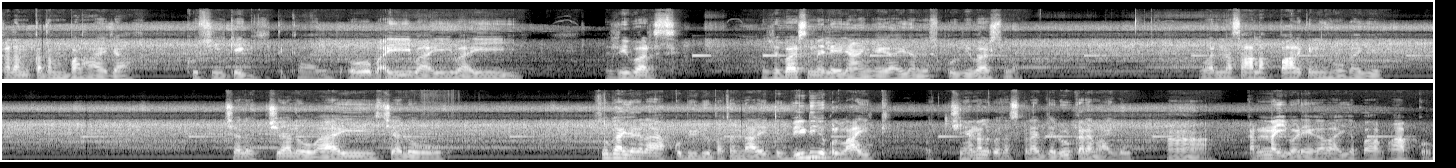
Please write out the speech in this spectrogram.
कदम कदम बढ़ाए जा खुशी के गीत गाए ओ भाई भाई भाई, रिवर्स रिवर्स में ले जाएँगे गाइस हम इसको, रिवर्स में। वरना साला पार्क नहीं होगा ये। चलो चलो भाई, चलो। सो गाइस अगर आपको वीडियो पसंद आ रही तो वीडियो को लाइक और चैनल को सब्सक्राइब ज़रूर करें भाई लोग। हाँ करना ही पड़ेगा भाई अब आपको।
